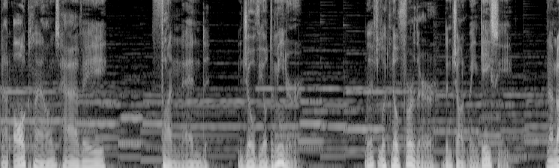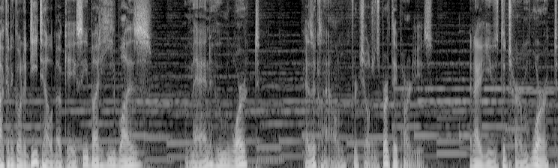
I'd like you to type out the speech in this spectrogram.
Not all clowns have a fun and jovial demeanor. We have to look no further than John Wayne Gacy. And I'm not going to go into detail about Gacy, but he was a man who worked as a clown for children's birthday parties. And I used the term worked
